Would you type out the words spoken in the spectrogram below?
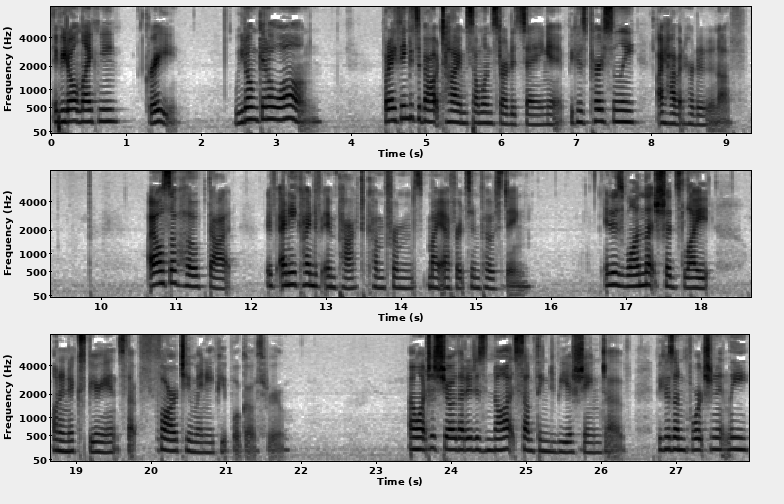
If you don't like me, great. We don't get along. But I think it's about time someone started saying it because personally, I haven't heard it enough. I also hope that if any kind of impact come from my efforts in posting, it is one that sheds light on an experience that far too many people go through. I want to show that it is not something to be ashamed of because unfortunately,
